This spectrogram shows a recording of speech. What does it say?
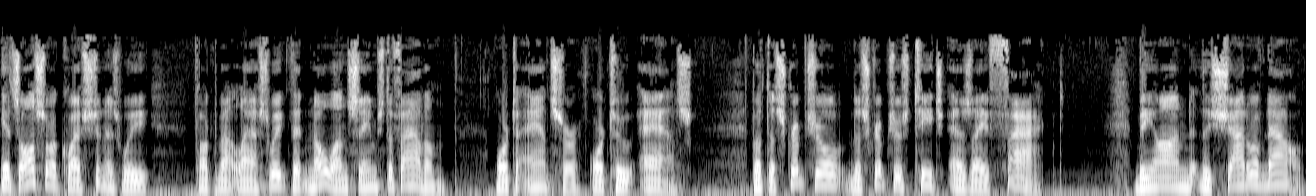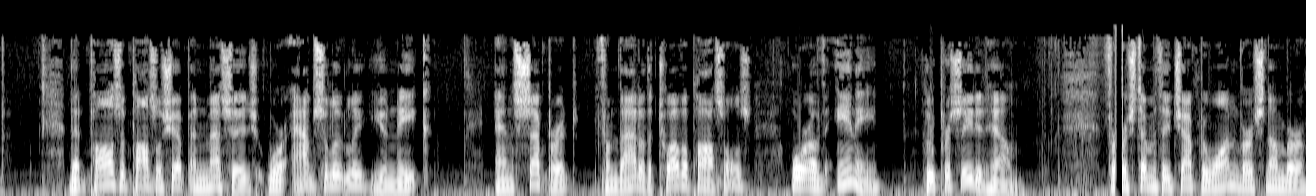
It's also a question, as we talked about last week, that no one seems to fathom or to answer or to ask. But the scriptural the scriptures teach as a fact, beyond the shadow of doubt, that Paul's apostleship and message were absolutely unique and separate from that of the twelve apostles or of any who preceded him. 1 Timothy chapter 1 verse number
